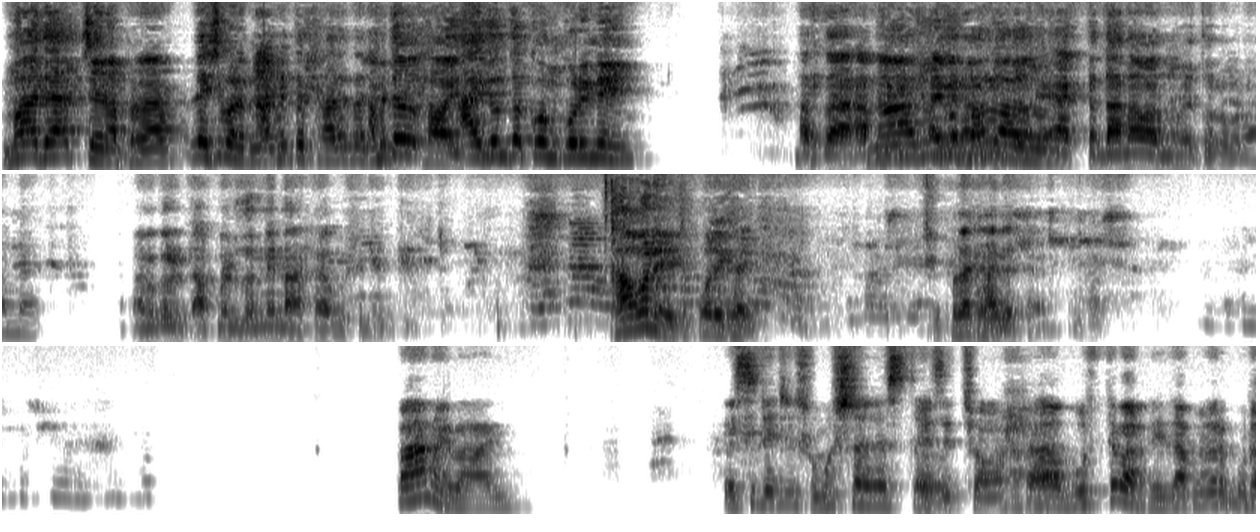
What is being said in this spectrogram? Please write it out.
মা দেখাচ্ছেন আপনারা পারেন আমি তো সাড়ে চারশো আমি তো আয়োজন তো কম করি নেই। আচ্ছা আপনি খাইবেন। একটা দানা আর মুখে তুলবো না। আমি বলি আপনার জন্য না খাই বসে দেখি খাব না একটু পরে খাই। পা নাই ভাই। সমস্যা হয়ে সমস্যা। হ্যাঁ, বুঝতে পারছি যে পুরো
